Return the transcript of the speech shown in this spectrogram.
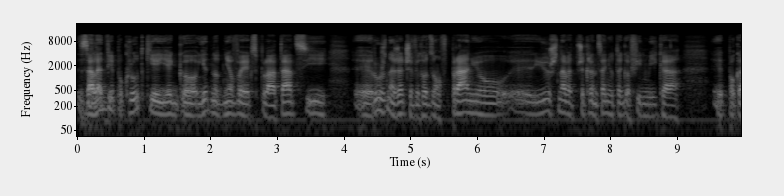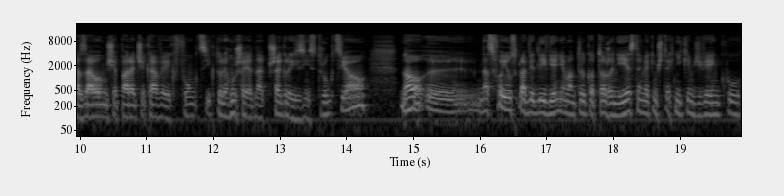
zaledwie po krótkiej jego jednodniowej eksploatacji y, różne rzeczy wychodzą w praniu, y, już nawet przy kręceniu tego filmika pokazało mi się parę ciekawych funkcji, które muszę jednak przegryźć z instrukcją. No, na swoje usprawiedliwienie mam tylko to, że nie jestem jakimś technikiem dźwięku,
